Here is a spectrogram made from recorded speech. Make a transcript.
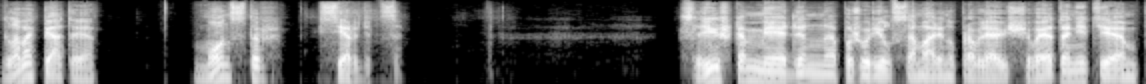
Глава пятая. Монстр сердится. Слишком медленно пожурил Самарин управляющего. Это не темп.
